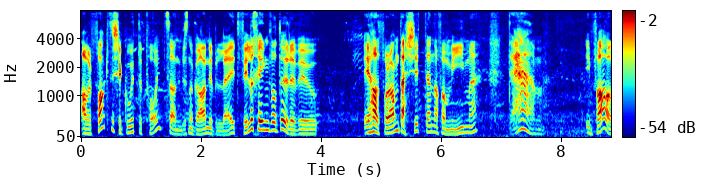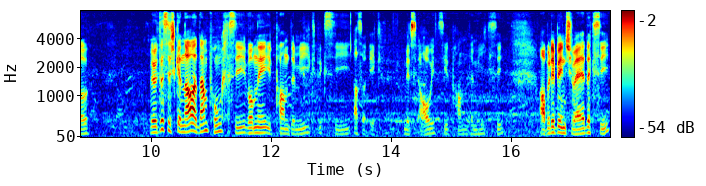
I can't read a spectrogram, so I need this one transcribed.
Aber fuck, das ist ein guter Point, ich habe das noch gar nicht überlegt. Vielleicht irgendwo durch, weil ich halt vor allem das Shit dann von Mime. Damn! Im Fall. Weil das war genau an dem Punkt, wo ich in der Pandemie war. Also ich, wir waren alle in der Pandemie. Aber ich war in Schweden.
